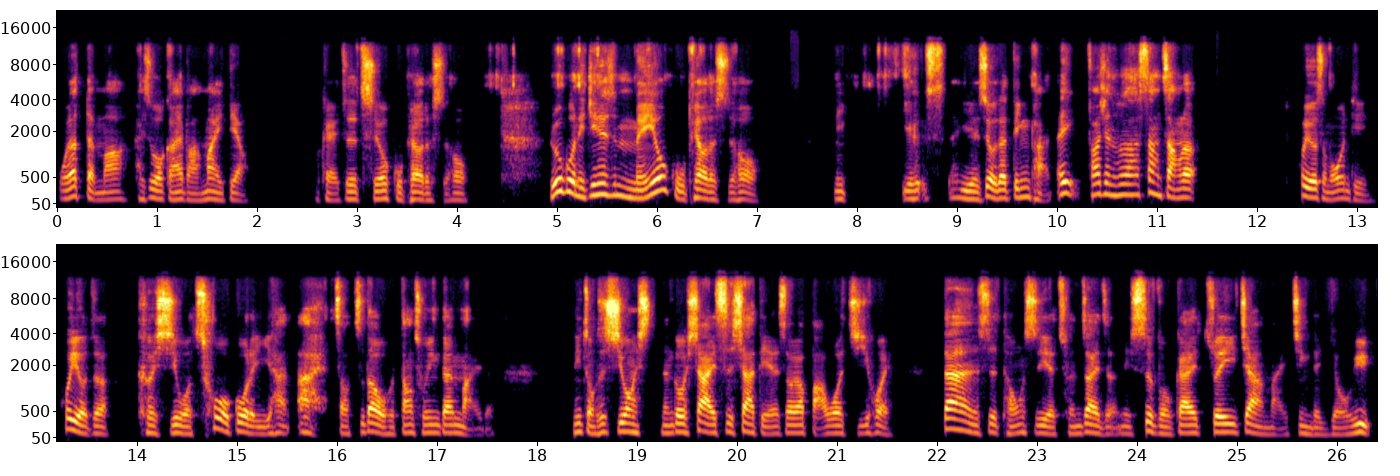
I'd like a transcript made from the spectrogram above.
我要等吗？还是我赶快把它卖掉？OK，这是持有股票的时候。如果你今天是没有股票的时候，你也是也是有在盯盘，哎，发现说它上涨了，会有什么问题？会有着可惜我错过了遗憾，哎，早知道我当初应该买的。你总是希望能够下一次下跌的时候要把握机会，但是同时也存在着你是否该追价买进的犹豫。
